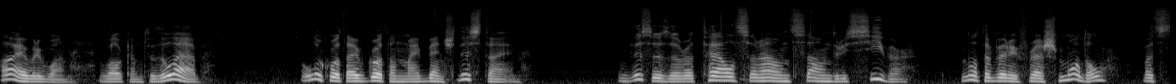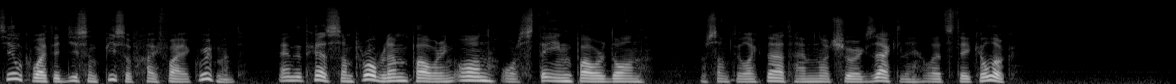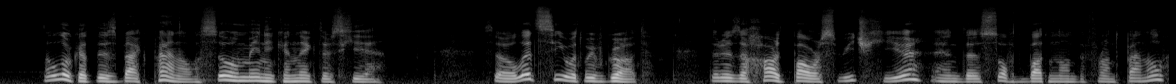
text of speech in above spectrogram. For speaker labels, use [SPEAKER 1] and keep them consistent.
[SPEAKER 1] Hi everyone, welcome to the lab. Look what I've got on my bench this time. This is a Rotel surround sound receiver. Not a very fresh model, but still quite a decent piece of hi-fi equipment. And it has some problem powering on or staying powered on or something like that, I'm not sure exactly. Let's take a look. Look at this back panel, so many connectors here. So let's see what we've got. There is a hard power switch here and a soft button on the front panel.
